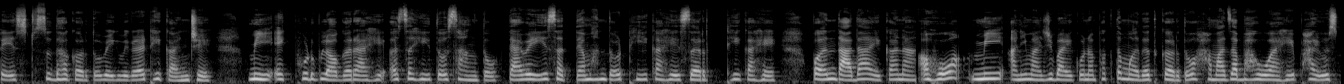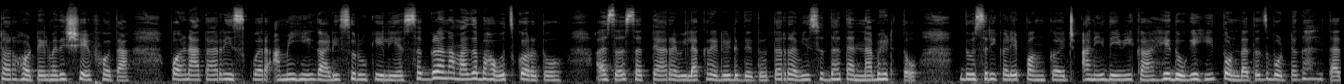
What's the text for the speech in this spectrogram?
टेस्टसुद्धा करतो वेगवेगळ्या ठिकाणचे. मी एक फूड ब्लॉगर आहे असंही तो सांगतो. त्यावेळी सत्या म्हणतो ठीक आहे सर ठीक आहे. पण दादा ऐका ना. अहो मी आणि माझी बायकोनं फक्त मदत करतो. हा माझा भाऊ आहे. फाईव्ह स्टार हॉटेलमध्ये शेफ होता. पण आता रिस्कवर आम्ही ही गाडी सुरू केली आहे. सगळं ना माझा भाऊच करतो. असं सत्या रवीला क्रेडिट देतो. तर रवीसुद्धा त्यांना भेटतो. दुसरीकडे पंकज आणि देविका हे दोघेही तोंडातच बोटं घालतात.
